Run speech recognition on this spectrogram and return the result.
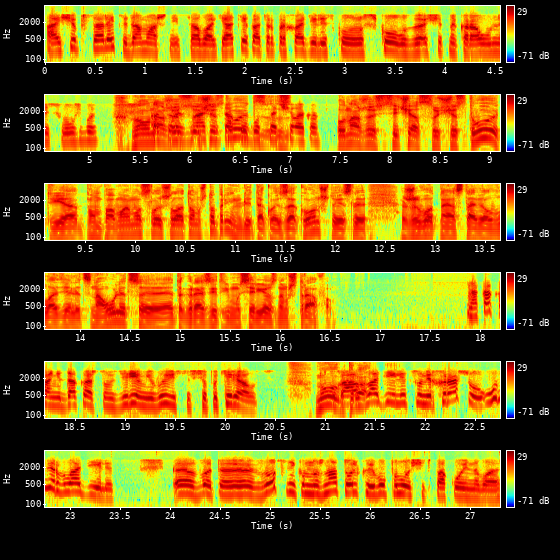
А еще, представляете, домашние собаки, а те, которые проходили школу, школу защитной караульной службы. Но у нас же существует... У нас же сейчас существует, я, по-моему, слышал о том, что приняли такой закон, что если животное оставил владелец на улице, это грозит ему серьезным штрафом. А как они докажут, что он в деревню вывез и все потерялось? Ну, а про... владелец умер. Хорошо, умер владелец э, вот, э, родственникам нужна только его площадь покойного.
